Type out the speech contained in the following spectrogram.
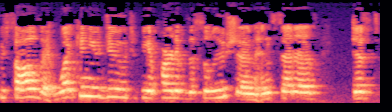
to solve it? What can you do to be a part of the solution instead of just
